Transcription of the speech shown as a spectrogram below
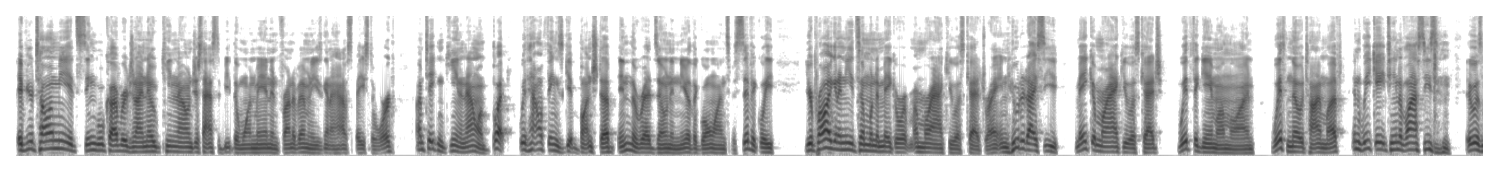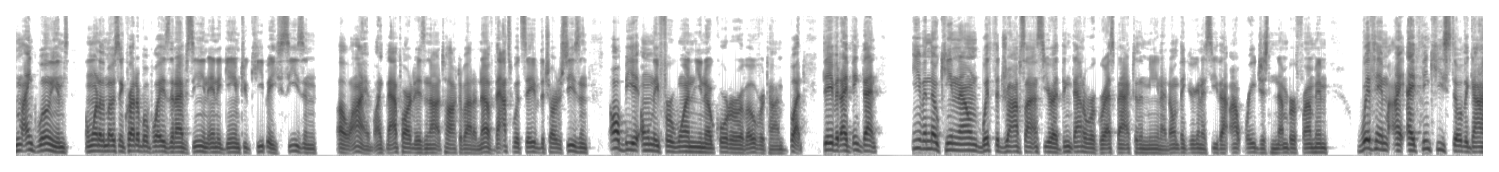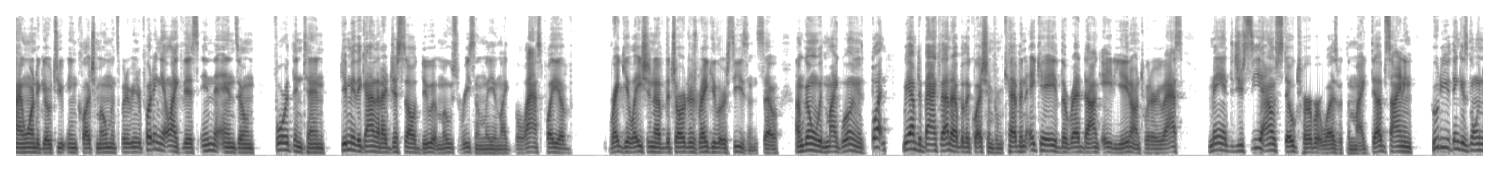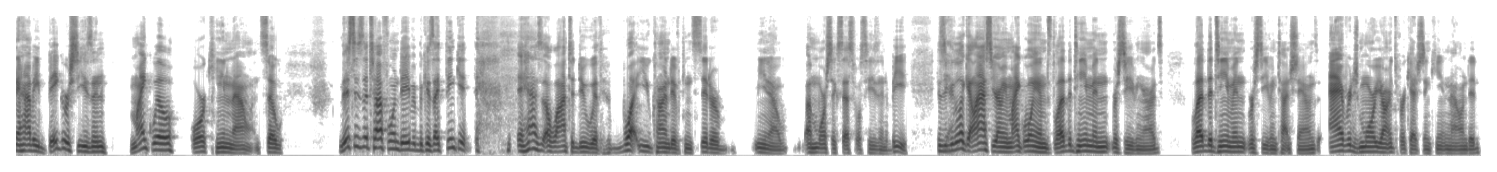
if you're telling me it's single coverage and I know Keenan Allen just has to beat the one man in front of him and he's going to have space to work, I'm taking Keenan Allen. But with how things get bunched up in the red zone and near the goal line specifically, you're probably going to need someone to make a, a, miraculous catch, right? And who did I see make a miraculous catch with the game on the line, with no time left in week 18 of last season? It was Mike Williams on one of the most incredible plays that I've seen in a game to keep a season alive. Like that part is not talked about enough. That's what saved the Charger season, albeit only for one, you know, quarter of overtime. But David, I think that even though Keenan Allen with the drops last year, I think that'll regress back to the mean. I don't think you're going to see that outrageous number from him. With him, I, I think he's still the guy I want to go to in clutch moments. But if you're putting it like this in the end zone, fourth and 10, give me the guy that I just saw do it most recently in like the last play of regulation of the Chargers regular season. So I'm going with Mike Williams. But we have to back that up with a question from Kevin, aka the Red Dog 88 on Twitter, who asked, Man, did you see how stoked Herbert was with the Mike Dub signing? Who do you think is going to have a bigger season, Mike Will or Keenan Allen. So this is a tough one, David, because I think it it has a lot to do with what you kind of consider, you know, a more successful season to be. Because if yeah. you look at last year, I mean, Mike Williams led the team in receiving yards, led the team in receiving touchdowns, averaged more yards per catch than Keenan Allen did,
